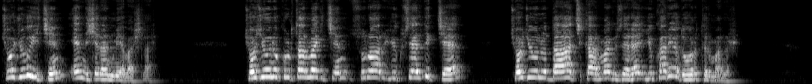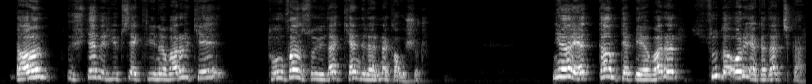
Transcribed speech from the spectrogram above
çocuğu için endişelenmeye başlar. Çocuğunu kurtarmak için sular yükseldikçe çocuğunu dağa çıkarmak üzere yukarıya doğru tırmanır. Dağın üçte bir yüksekliğine varır ki tufan suyu da kendilerine kavuşur. Nihayet tam tepeye varır, su da oraya kadar çıkar.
